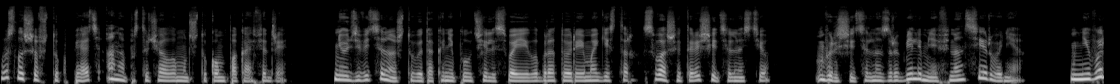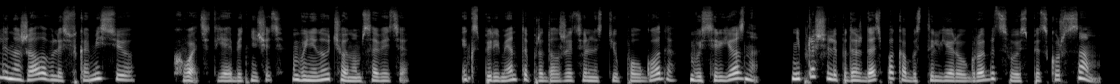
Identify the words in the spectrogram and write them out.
Выслушав штук пять, она постучала мундштуком по кафедре. «Неудивительно, что вы так и не получили своей лаборатории, магистр, с вашей-то решительностью. Вы решительно зарубили мне финансирование. Не вы ли нажаловались в комиссию? Хватит ябедничать. Вы не на ученом совете. Эксперименты продолжительностью полгода? Вы серьезно? Не проще ли подождать, пока Бастельера угробит свой спецкурс сам?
